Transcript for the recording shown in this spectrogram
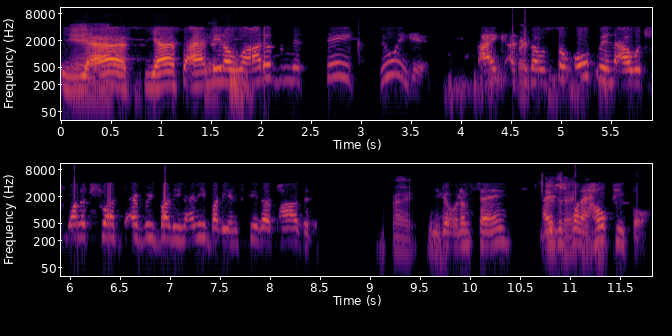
yes yes. I made a lot of mistakes doing it. I because Right. i was so open i would want to trust everybody and anybody and see their positive right. you get what i'm saying? I just want to help people.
